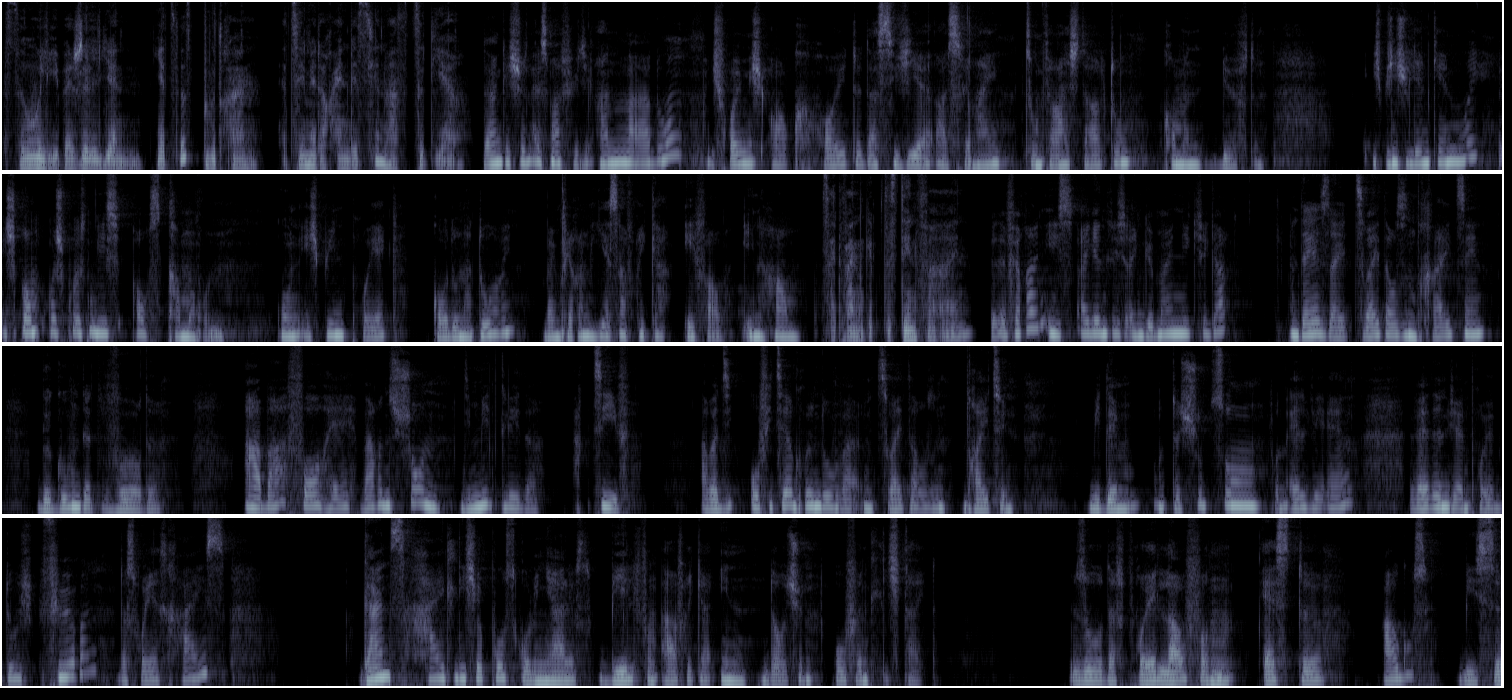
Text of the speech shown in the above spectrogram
So, liebe Julienne, jetzt bist du dran. Erzähl mir doch ein bisschen was zu dir. Dankeschön erstmal für die Einladung. Ich freue mich auch heute, dass wir als Verein zum Veranstaltung kommen dürften. Ich bin Julien Kenmoy. Ich komme ursprünglich aus Kamerun und ich bin Projektkoordinatorin beim Verein Yes Afrika e.V. in Ham. Seit wann gibt es den Verein? Der Verein ist eigentlich ein gemeinnütziger, der seit 2013 gegründet wurde. Aber vorher waren schon die Mitglieder aktiv. Aber die offizielle Gründung war in 2013. Mit der Unterstützung von LWL werden wir ein Projekt durchführen. Das Projekt heißt ganzheitliche postkoloniales Bild von Afrika in deutschen Öffentlichkeit. So, das Projekt läuft von 1. August bis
